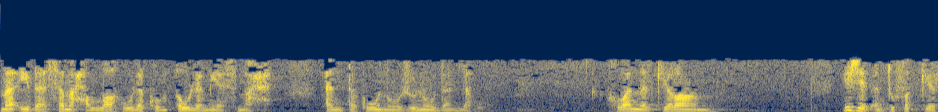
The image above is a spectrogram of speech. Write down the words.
ما إذا سمح الله لكم أو لم يسمح. أن تكونوا جنودا له. أخواننا الكرام يجب أن تفكر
